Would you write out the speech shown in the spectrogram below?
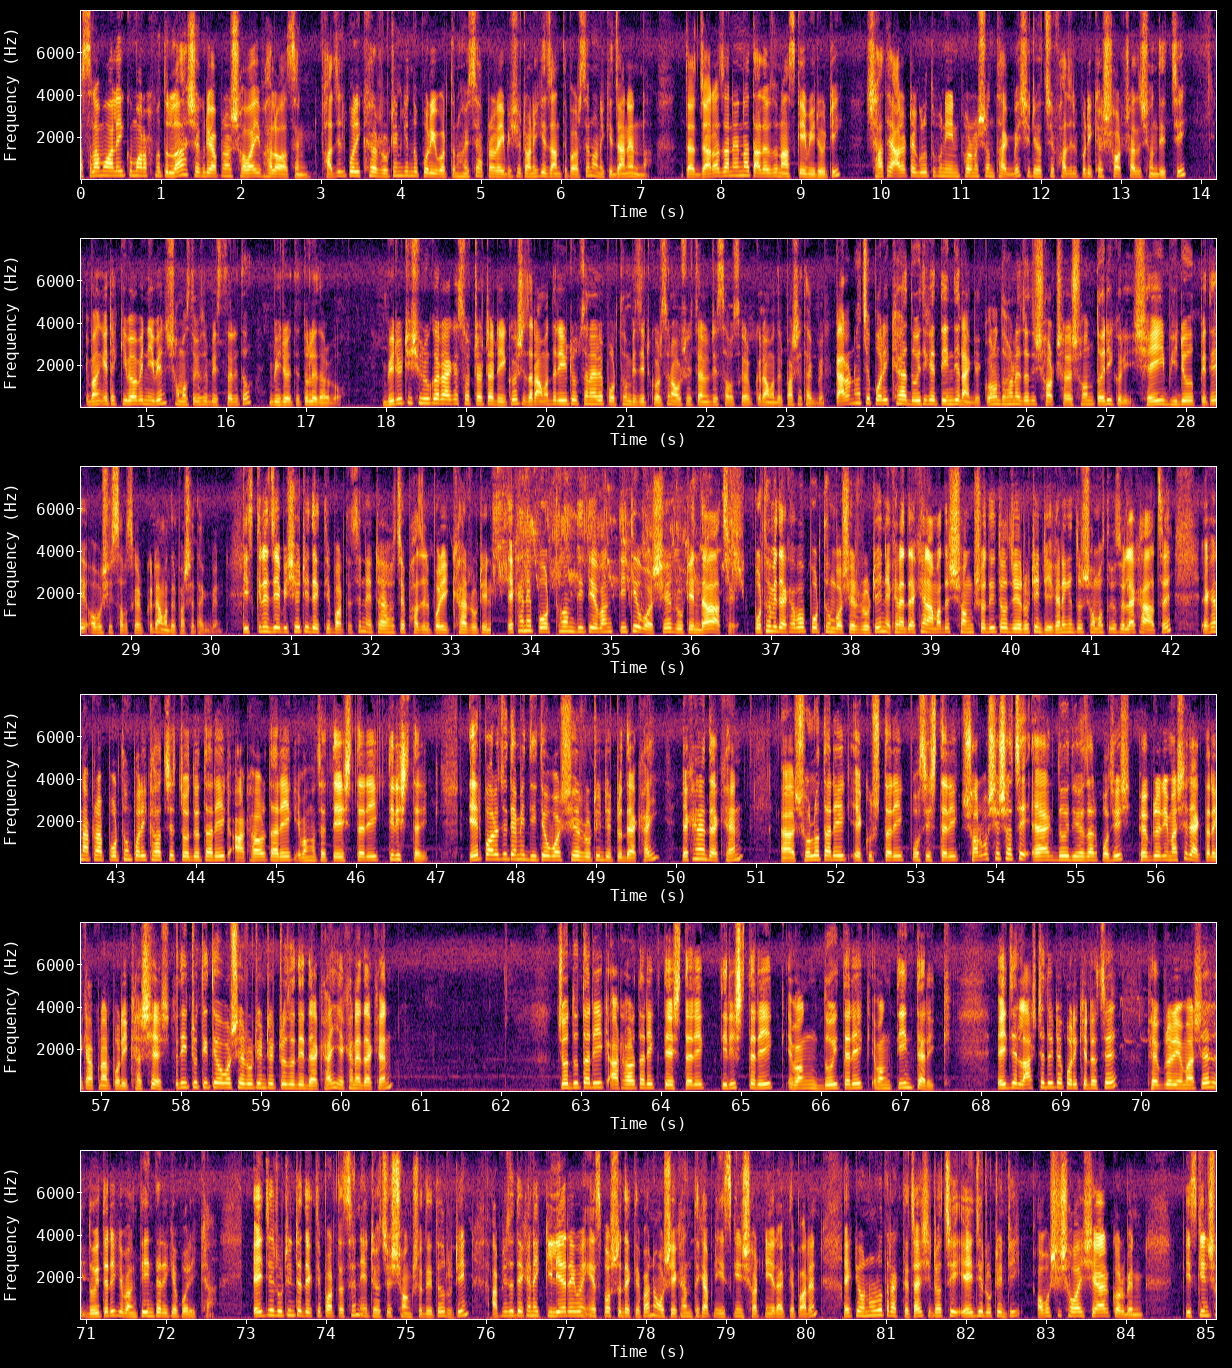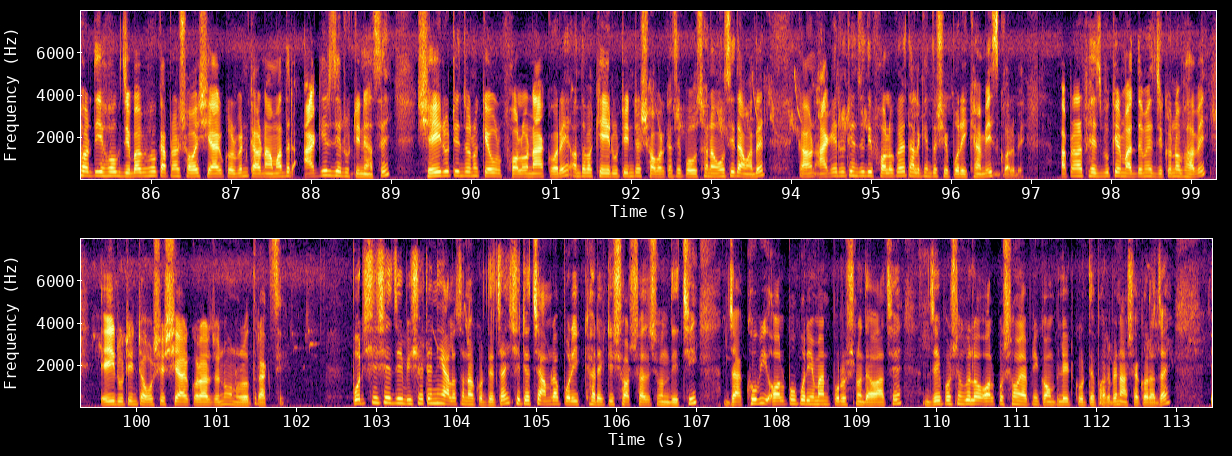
আসসালামু আলাইকুম রহমতুল্লাহ আশা করি আপনারা সবাই ভালো আছেন। ফাজিল পরীক্ষার রুটিন কিন্তু পরিবর্তন হয়েছে। আপনারা এই বিষয়টা অনেকেই জানতে পারছেন, অনেকে জানেন না। তা যারা জানেন না, তাদের জন্য আজকে এই ভিডিওটি। সাথে আরও একটা গুরুত্বপূর্ণ ইনফরমেশন থাকবে, সেটি হচ্ছে ফাজিল পরীক্ষার শর্ট সাজেশন দিচ্ছি। এবং এটা কীভাবে নেবেন, সমস্ত কিছু বিস্তারিত ভিডিওতে তুলে ধরবো। ভিডিওটি শুরু করার আগে ছোট্ট একটা রিকোয়েস্ট যারা আমাদের ইউটিউব চ্যানেলে প্রথম ভিজিট করছেন, অবশ্যই চ্যানেলটি সাবস্ক্রাইব করে আমাদের পাশে থাকবেন। কারণ হচ্ছে পরীক্ষা দুই থেকে তিন দিন আগে কোনো ধরনের যদি শর্ট সাজেশন তৈরি করি, সেই ভিডিও পেতে অবশ্যই সাবস্ক্রাইব করে আমাদের পাশে থাকবেন। স্ক্রিনে যে বিষয়টি দেখতে পারতেছেন, এটা হচ্ছে ফাজেল পরীক্ষার রুটিন এখানে প্রথম, দ্বিতীয় এবং তৃতীয় বর্ষের রুটিন দেওয়া আছে। প্রথমে দেখাবো প্রথম বর্ষের রুটিন এখানে দেখেন আমাদের সংশোধিত যে রুটিনটি এখানে কিন্তু সমস্ত কিছু লেখা আছে। এখানে আপনার প্রথম পরীক্ষা হচ্ছে চোদ্দ তারিখ, আঠারো তারিখ এবং হচ্ছে তেইশ তারিখ, তিরিশ তারিখ। এরপরে যদি আমি দ্বিতীয় বর্ষের রুটিনটি একটু দেখাই, এখানে দেখেন ষোলো তারিখ, একুশ তারিখ, পঁচিশ তারিখ, সর্বশেষ হচ্ছে এক দুই দুই হাজার পঁচিশ, ফেব্রুয়ারি মাসের এক তারিখ আপনার পরীক্ষা শেষ। যদি একটু তৃতীয় বর্ষের রুটিনটা একটু যদি দেখাই, এখানে দেখেন চোদ্দ তারিখ, আঠারো তারিখ, তেইশ তারিখ, তিরিশ তারিখ এবং দুই তারিখ এবং তিন তারিখ। এই যে লাস্টে দুইটা পরীক্ষাটা হচ্ছে ফেব্রুয়ারি মাসের দুই তারিখ এবং তিন তারিখে পরীক্ষা। এই যে রুটিনটা দেখতে পারতেছেন, এটা হচ্ছে সংশোধিত রুটিন আপনি যদি এখানে ক্লিয়ার এবং স্পষ্ট দেখতে পান, অবশ্যই এখান থেকে আপনি স্ক্রিনশট নিয়ে রাখতে পারেন। একটি অনুরোধ রাখতে চাই, সেটা হচ্ছে এই যে রুটিনটি অবশ্যই সবাই শেয়ার করবেন। স্ক্রিনশট দিয়ে হোক, যেভাবে হোক আপনারা সবাই শেয়ার করবেন। কারণ আমাদের আগের যে রুটিন আছে, সেই রুটিন যেন কেউ ফলো না করে, অথবা এই রুটিনটা সবার কাছে পৌঁছানো উচিত আমাদের। কারণ আগের রুটিন যদি ফলো করে, তাহলে কিন্তু সে পরীক্ষা মিস করবে। আপনারা ফেসবুকের মাধ্যমে যে কোনোভাবে এই রুটিনটা অবশ্যই শেয়ার করার জন্য অনুরোধ রাখছি। পরিশেষে যে বিষয়টা নিয়ে আলোচনা করতে চাই, সেটা হচ্ছে আমরা পরীক্ষার একটি শর্ট সাজেশন দিচ্ছি, যা খুবই অল্প পরিমাণ প্রশ্ন দেওয়া আছে। যে প্রশ্নগুলো অল্প সময় আপনি কমপ্লিট করতে পারবেন, আশা করা যায়।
